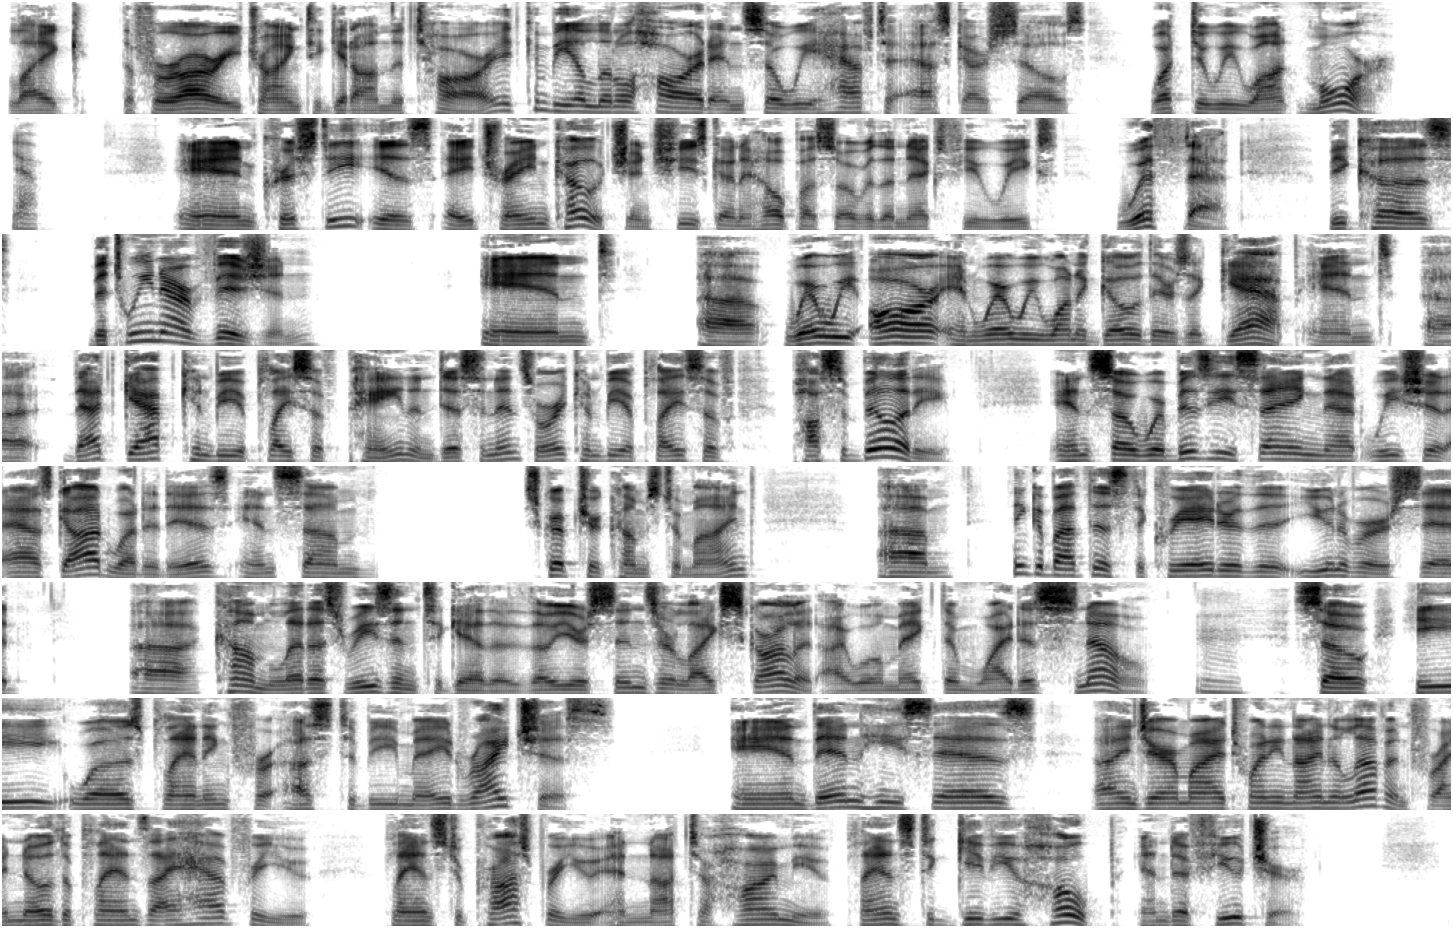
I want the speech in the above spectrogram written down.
like the Ferrari trying to get on the tar, it can be a little hard, and so we have to ask ourselves, what do we want more? Yeah. And Christy is a trained coach, and she's going to help us over the next few weeks with that because between our vision and uh, where we are and where we want to go, there's a gap. And uh, that gap can be a place of pain and dissonance, or it can be a place of possibility. And so we're busy saying that we should ask God what it is, and some scripture comes to mind. Um, think about this the creator of the universe said, uh, Come, let us reason together. Though your sins are like scarlet, I will make them white as snow. Mm. So he was planning for us to be made righteous. And then he says uh, in Jeremiah 29 11, For I know the plans I have for you, plans to prosper you and not to harm you, plans to give you hope and a future.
